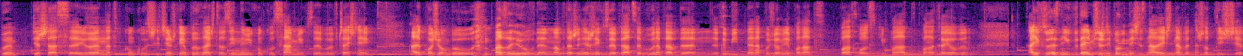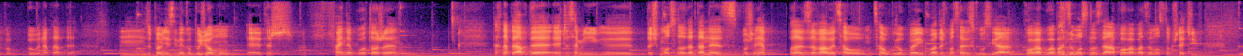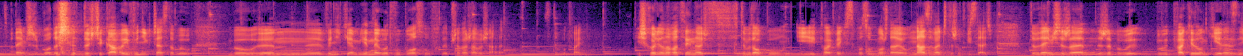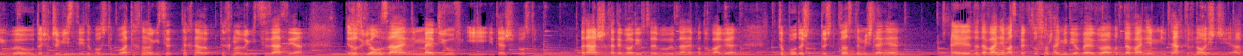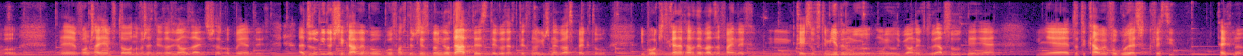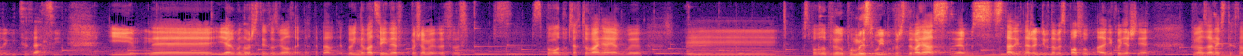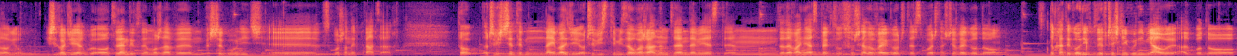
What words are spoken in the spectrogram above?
byłem pierwszy raz e, jurorem na tym konkursie. Ciężko mi porównać to z innymi konkursami, które były wcześniej, ale poziom był bardzo nierówny. Mam wrażenie, że niektóre prace były naprawdę wybitne na poziomie ponad, ponadpolskim, ponad, ponadkrajowym. A niektóre z nich wydaje mi się, że nie powinny się znaleźć nawet na shortliście, bo były naprawdę mm, zupełnie z innego poziomu. E, Też fajne było to, że tak naprawdę e, czasami e, dość mocno da- dane zgłoszenia polaryzowały całą, całą grupę i była dość mocna dyskusja. Połowa była bardzo mocno za, połowa bardzo mocno przeciw. Wydaje mi się, że było dość, dość ciekawe i wynik często był, był em, wynikiem jednego, dwóch głosów, które przeważały szale. Jeśli chodzi o nowacyjność w, tym roku i to, w jaki sposób można ją nazwać czy też opisać, to wydaje mi się, że, że były, były dwa kierunki. Jeden z nich był dość oczywisty i to po prostu była technologice, technolo, technologicyzacja rozwiązań, mediów i, i też po prostu branż, kategorii, które były brane pod uwagę. To było dość, dość proste myślenie dodawaniem aspektu social mediowego, albo dodawaniem interaktywności, albo e, włączaniem w to nowoczesnych rozwiązań szeroko pojętych. Ale drugi dość ciekawy był, był faktycznie zupełnie odarty z tego te- technologicznego aspektu i było kilka naprawdę bardzo fajnych mm, case'ów, w tym jeden mój, mój ulubiony, który absolutnie nie, nie dotykały w ogóle kwestii technologicyzacji i, e, jakby nowoczesnych rozwiązań tak naprawdę. Były innowacyjne w poziomie, w, z, z powodu traktowania jakby mm, z powodu pewnego pomysłu i wykorzystywania jakby starych narzędzi w nowy sposób, ale niekoniecznie powiązanych z technologią. Jeśli chodzi jakby o trendy, które można wy, wyszczególnić e, w zgłoszonych pracach, to oczywiście tym najbardziej oczywistym i zauważalnym trendem jest em, dodawanie aspektu socialowego czy też społecznościowego do, do kategorii, które wcześniej go nie miały, albo do,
